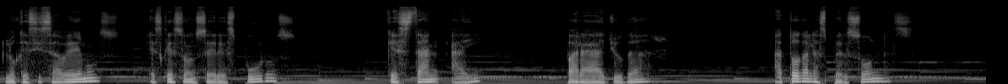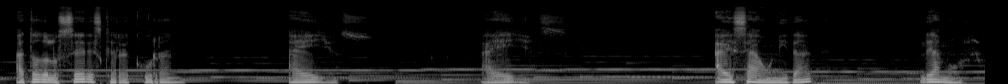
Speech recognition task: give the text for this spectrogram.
Lo que sí sabemos es que son seres puros que están ahí para ayudar a todas las personas, a todos los seres que recurran a ellos, a ellas, a esa unidad de amor.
